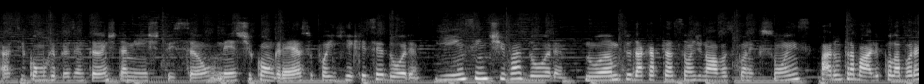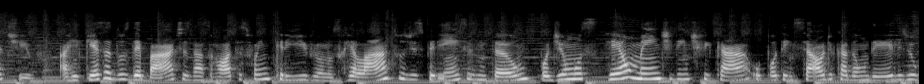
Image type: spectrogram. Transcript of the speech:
assim como representante da minha instituição neste congresso foi enriquecedora e incentivadora no âmbito da captação de novas conexões para um trabalho colaborativo. A riqueza dos debates nas rotas foi incrível, nos relatos de experiências então, podíamos realmente identificar o potencial de cada um deles e o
